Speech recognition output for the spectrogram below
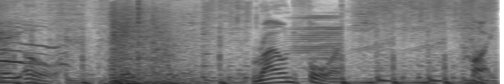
KO. Round four. Fight.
